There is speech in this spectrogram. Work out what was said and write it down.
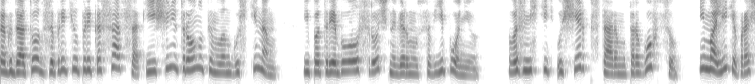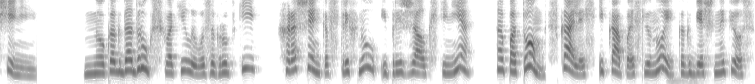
когда тот запретил прикасаться к еще не тронутым лангустинам и потребовал срочно вернуться в Японию, возместить ущерб старому торговцу и молить о прощении. Но когда друг схватил его за грудки, хорошенько встряхнул и прижал к стене, а потом, скалясь и капая слюной, как бешеный пес,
